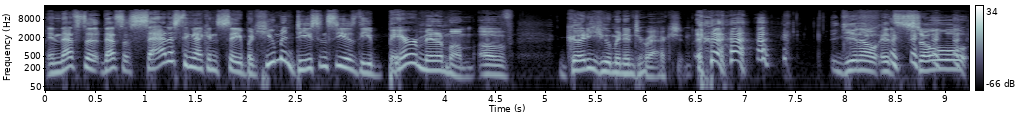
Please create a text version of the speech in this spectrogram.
and that's the, that's the saddest thing I can say. But human decency is the bare minimum of good human interaction. You know, it's so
